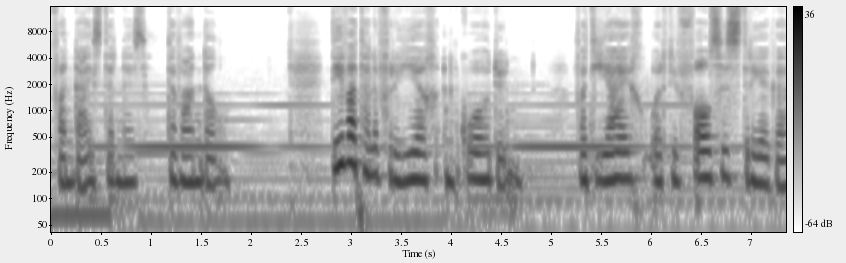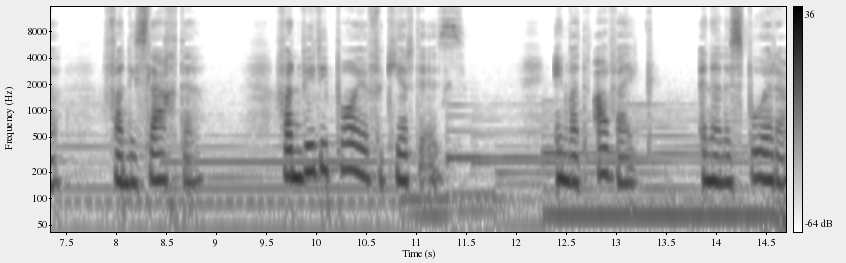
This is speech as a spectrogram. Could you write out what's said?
van duisternis te wandel. Die wat hulle verheug in kwaad doen, wat juig oor die valse streke van die slegte, van wie die paaie verkeerd is en wat afwyk in hulle spore.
